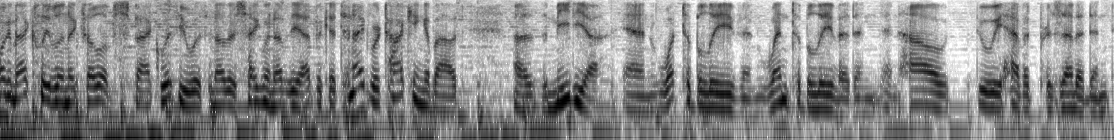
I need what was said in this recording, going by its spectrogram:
Welcome back, Cleveland. Nick Phillips back with you with another segment of The Advocate. Tonight we're talking about uh, the media and what to believe and when to believe it and, and how do we have it presented. And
